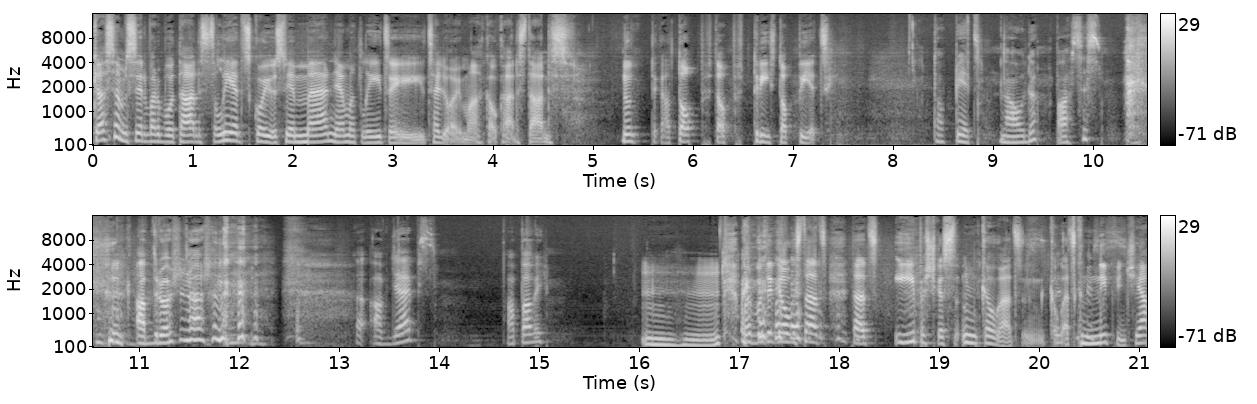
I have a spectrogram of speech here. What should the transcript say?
Kas jums ir varbūt tādas lietas, ko jūs vienmēr ņemat līdzi ceļojumā? Kaut kādas tādas, nu, tā kā top, top 3, top 5. Top 5 - nauda, pases, apdrošināšana, apģērbs, apavi. Mm -hmm. Varbūt ir kaut kas tāds, tāds īpašs, kas mm, kaut kāds, kaut kāds knifiņš, jā.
